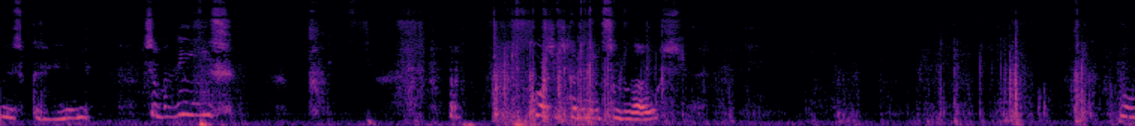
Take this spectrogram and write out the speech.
He's gonna need some of these. Of course, he's gonna need some of those. Mm.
